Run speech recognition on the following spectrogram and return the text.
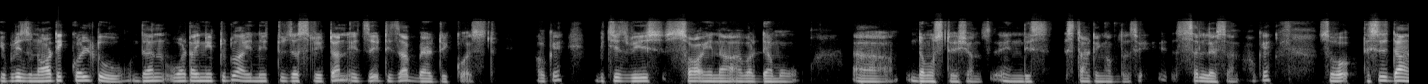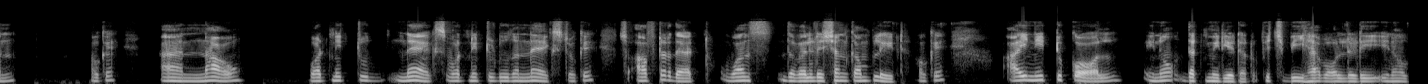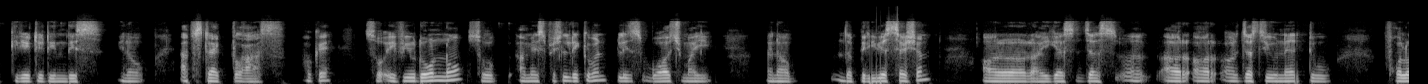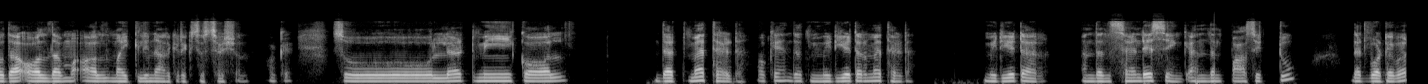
if it is not equal to then what I need to do? I need to just return is it is a bad request okay? Which is we saw in our demo uh, demonstrations in this starting of the cell lesson okay? So this is done okay? And now what need to next what need to do the next okay? So after that once the validation complete okay? I need to call you know that mediator which we have already you know created in this you know abstract class okay? So if you don't know so i'm especially recommend please watch my you know the previous session or i guess just uh, or, or or just you need to follow the all the all my clean architecture session okay? So let me call that method okay? That mediator method mediator and then send async and then pass it to that whatever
